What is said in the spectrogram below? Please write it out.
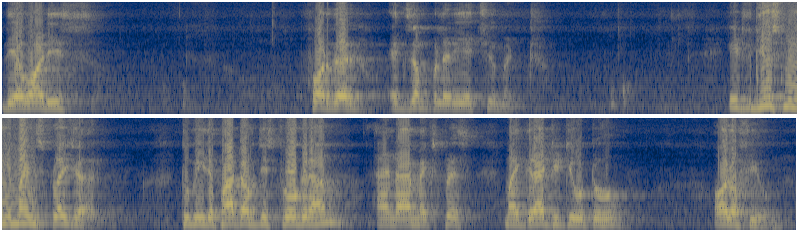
the award is for their exemplary achievement. It gives me immense pleasure to be the part of this program and I am express my gratitude to all of you.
